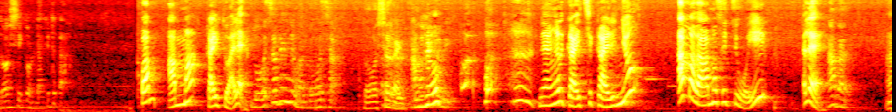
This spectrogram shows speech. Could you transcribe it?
ദോശയൊക്കെ ഉണ്ടാക്കിയിട്ട് കാണാം. അപ്പം അമ്മ കഴിക്കുക അല്ലേ? ദോശ തന്നെ ദോശ. ദോശ കഴിക്കുന്നു. ഞങ്ങൾ കഴിച്ച് കഴിഞ്ഞു. അമ്മ താമസിച്ചു പോയി. അല്ലേ? ആ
